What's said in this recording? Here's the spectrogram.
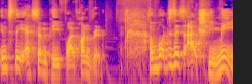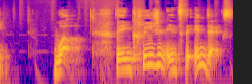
into the S&P 500. And what does this actually mean? Well, the inclusion into the index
